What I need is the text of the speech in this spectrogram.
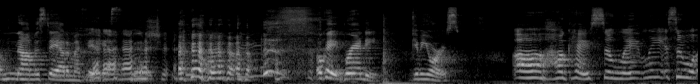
don't know. Namaste out of my face. bitch. okay, Brandy, give me yours. Oh, okay. So lately, so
